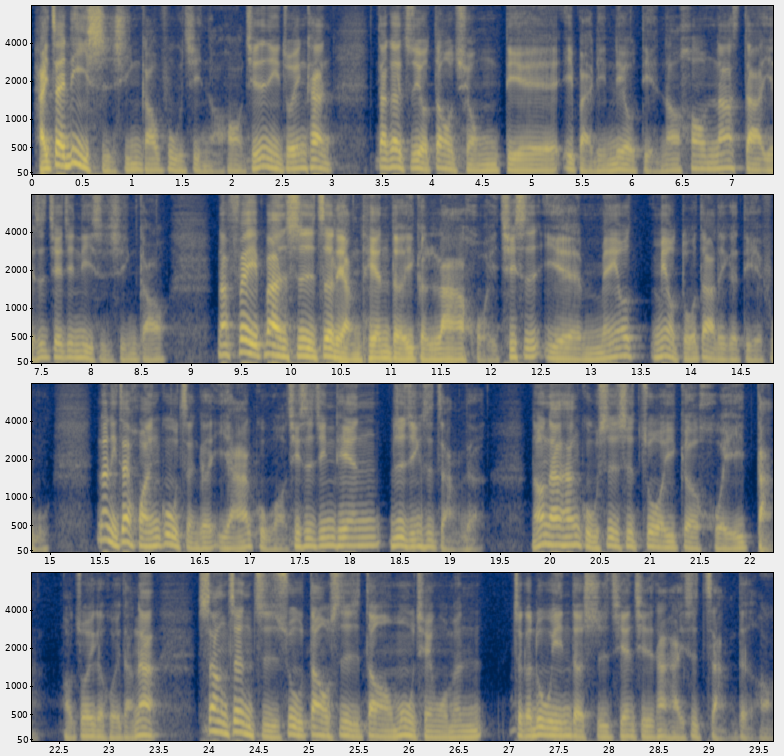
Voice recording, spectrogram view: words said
还在历史新高附近哦哈。其实你昨天看，大概只有道琼跌一百零六点，然后纳斯达也是接近历史新高。那费半是这两天的一个拉回，其实也没有没有多大的一个跌幅。那你再环顾整个雅股哦，其实今天日经是涨的，然后南韩股市是做一个回档，好做一个回档。那上证指数倒是到目前我们这个录音的时间，其实它还是涨的哈。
